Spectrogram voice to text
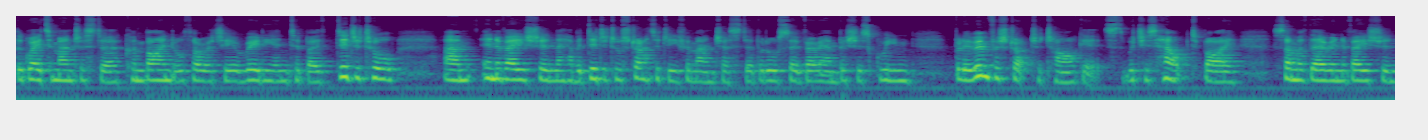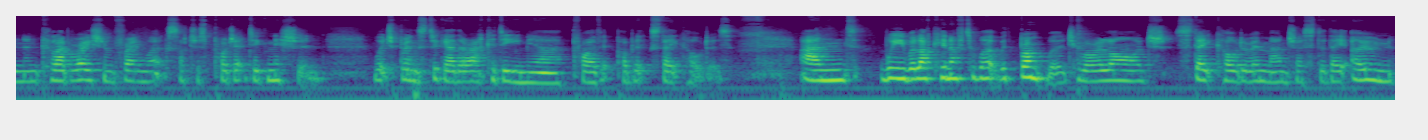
the Greater Manchester Combined Authority are really into both digital um, innovation, they have a digital strategy for Manchester, but also very ambitious green blue infrastructure targets, which is helped by some of their innovation and collaboration frameworks, such as Project Ignition, which brings together academia, private, public stakeholders. And we were lucky enough to work with Bruntwood, who are a large stakeholder in Manchester. They own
